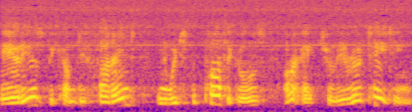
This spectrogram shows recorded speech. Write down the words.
Areas become defined in which the particles are actually rotating.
